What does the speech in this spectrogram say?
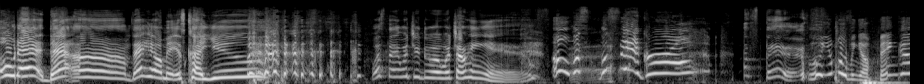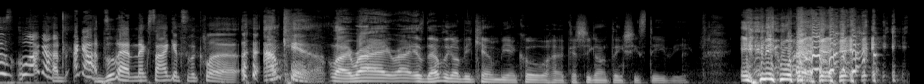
oh that that um that helmet is Caillou. What's that? What you doing with your hands? Oh, what's what's that, girl? What's that? Oh, you moving your fingers? Oh, I got I gotta do that next time I get to the club. I'm Kim. Like right, right. It's definitely gonna be Kim being cool with her because she gonna think she's Stevie. Anyway.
